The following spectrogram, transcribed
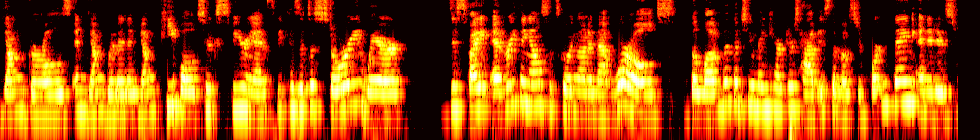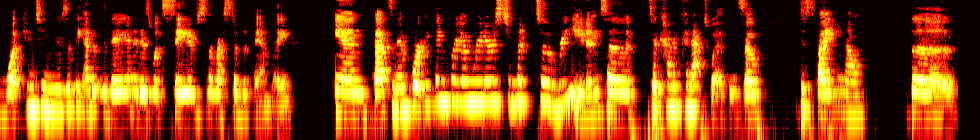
young girls and young women and young people to experience because it's a story where despite everything else that's going on in that world, the love that the two main characters have is the most important thing, and it is what continues at the end of the day, and it is what saves the rest of the family. And that's an important thing for young readers to to read and to to kind of connect with. And so, despite you know the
